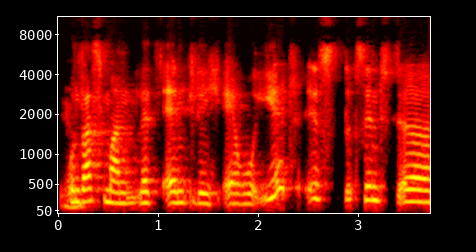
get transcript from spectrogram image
Ja. Und was man letztendlich eruiert, ist, sind äh,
